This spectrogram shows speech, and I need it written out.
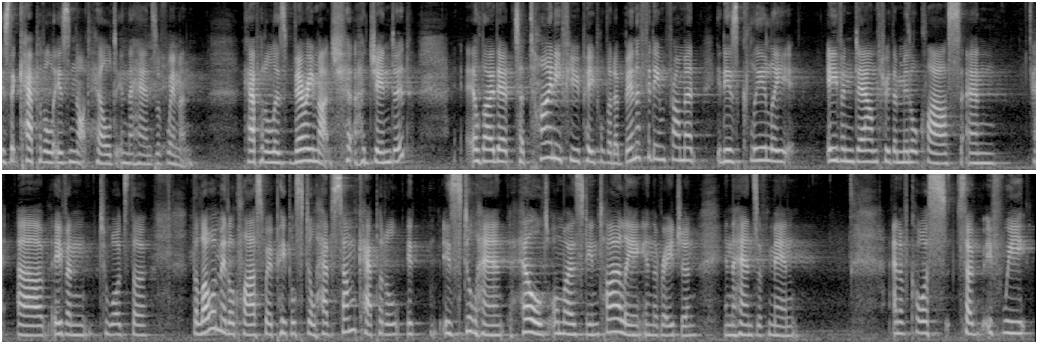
is that capital is not held in the hands of women. Capital is very much gendered. Although there's a tiny few people that are benefiting from it, it is clearly even down through the middle class and uh, even towards the, the lower middle class, where people still have some capital, it is still hand, held almost entirely in the region in the hands of men. And of course, so if we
